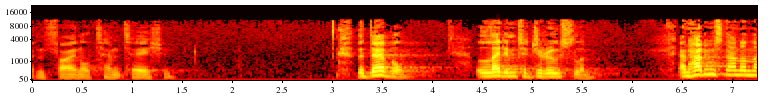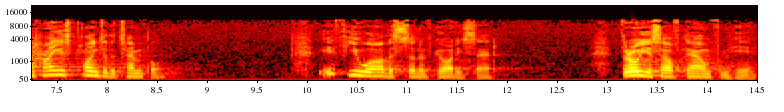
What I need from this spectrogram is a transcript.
and final temptation. The devil led him to Jerusalem and had him stand on the highest point of the temple. If you are the Son of God, he said, throw yourself down from here.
